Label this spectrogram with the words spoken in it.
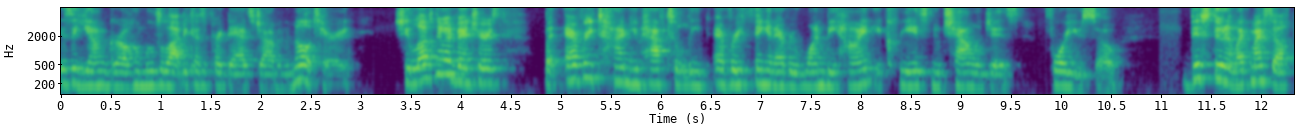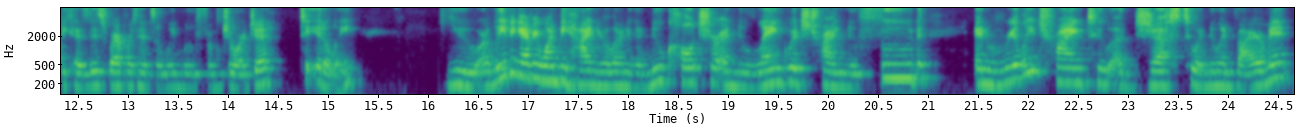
is a young girl who moves a lot because of her dad's job in the military. She loves new adventures, but every time you have to leave everything and everyone behind, it creates new challenges for you. So, this student, like myself, because this represents when we moved from Georgia to Italy, you are leaving everyone behind. You're learning a new culture, a new language, trying new food, and really trying to adjust to a new environment.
